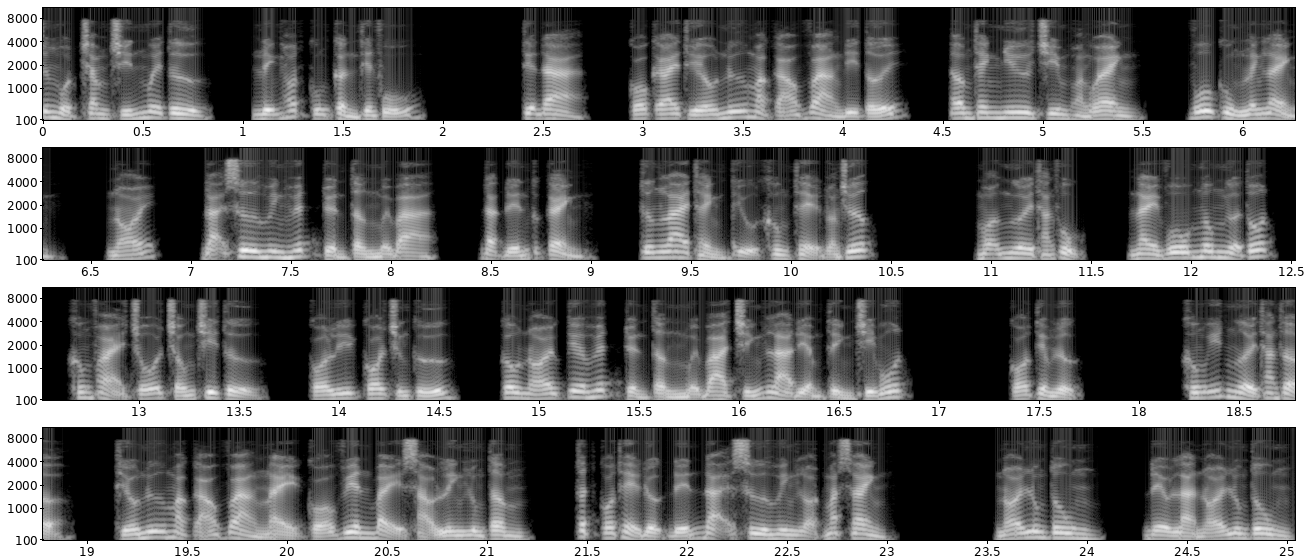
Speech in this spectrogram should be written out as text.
chương một trăm chín mươi bốn định hót cũng cần thiên phú. Tiện đà, có cái thiếu nữ mặc áo vàng đi tới, âm thanh như chim hoàng oanh, vô cùng lanh lảnh, nói, đại sư huynh huyết tuyển tầng mười ba đặt đến cực cảnh, tương lai thành tựu không thể đoán trước. Mọi người thán phục, này vô ngông ngựa tốt, không phải chỗ chống chi tử, có lý có chứng cứ, câu nói kia huyết tuyển tầng mười ba chính là điểm tình chi bút. Có tiềm lực. Không ít người than thở, thiếu nữ mặc áo vàng này có viên bảy xảo linh lung tâm, tất có thể được đến đại sư huynh lọt mắt xanh. Nói lung tung, đều là nói lung tung.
